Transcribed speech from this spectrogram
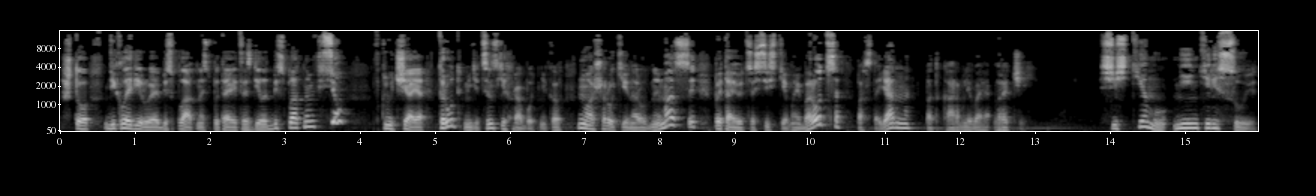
что, декларируя бесплатность, пытается сделать бесплатным все, включая труд медицинских работников. Ну а широкие народные массы пытаются с системой бороться, постоянно подкармливая врачей. Систему не интересует,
